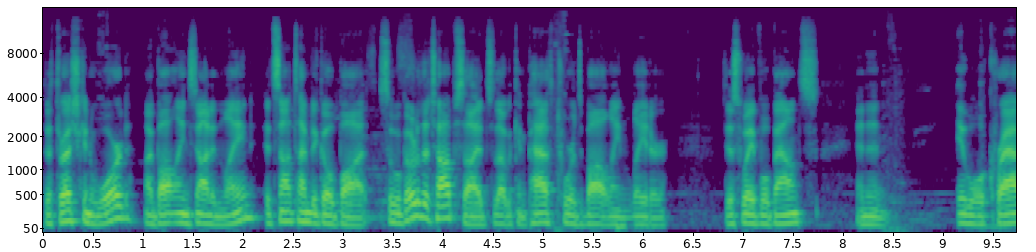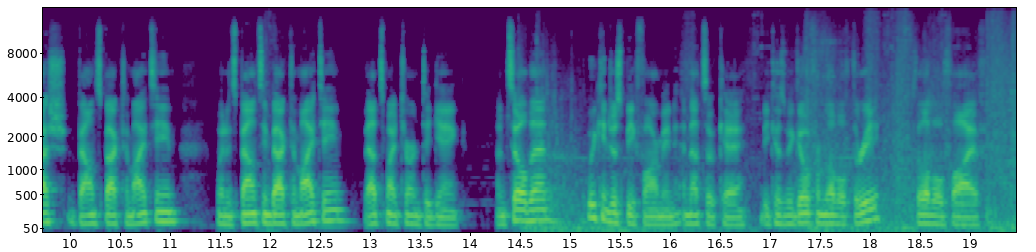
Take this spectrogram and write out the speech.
The Thresh can ward, my bot lane's not in lane, it's not time to go bot, so we'll go to the top side so that we can path towards bot lane later. This wave will bounce, and then it will crash, bounce back to my team. When it's bouncing back to my team, that's my turn to gank. Until then, we can just be farming, and that's okay, because we go from level 3 to level 5.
